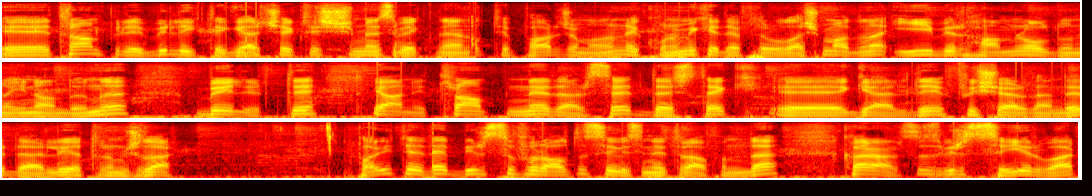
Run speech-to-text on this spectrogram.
E, Trump ile birlikte gerçekleşmesi beklenen altyapı harcamanın ekonomik hedeflere ulaşma adına iyi bir hamle olduğuna inandığını belirtti. Yani Trump ne derse destek e, geldi Fisher'den de değerli yatırımcılar. Paritede 1.06 seviyesinin etrafında kararsız bir seyir var.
